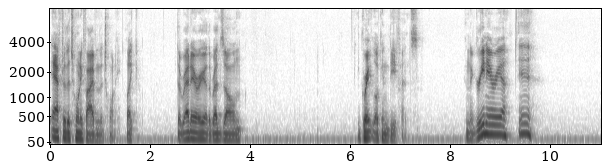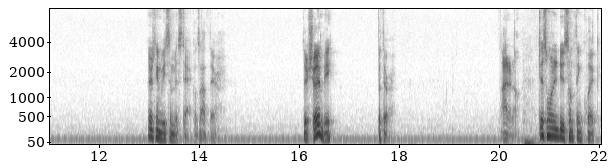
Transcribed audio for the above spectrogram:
after the 25 and the 20. Like the red area, the red zone, great looking defense. In the green area, eh. There's going to be some missed tackles out there. There shouldn't be, but there are. I don't know. Just wanted to do something quick.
